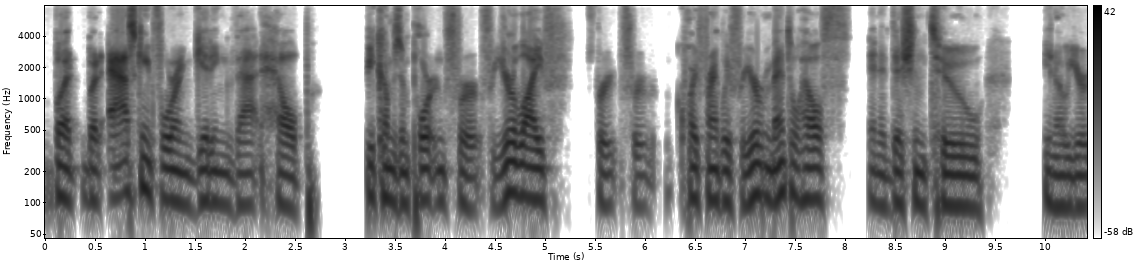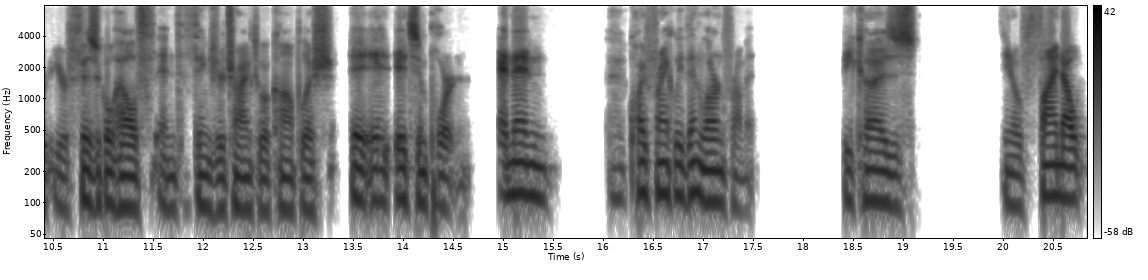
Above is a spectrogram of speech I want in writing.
But but asking for and getting that help becomes important for for your life for for quite frankly for your mental health in addition to you know your your physical health and the things you're trying to accomplish. It, it, it's important. And then uh, quite frankly then learn from it. Because you know find out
